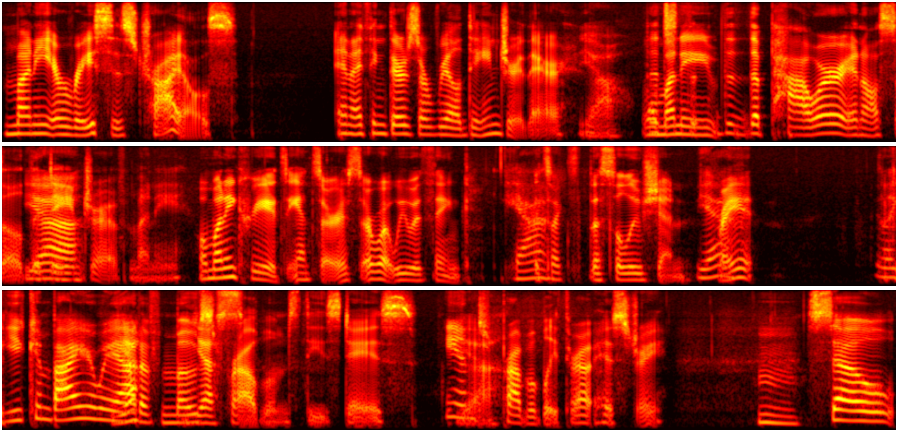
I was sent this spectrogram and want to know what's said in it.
money erases trials. And I think there's a real danger there. Yeah. Well, That's money, the, the, the, power and also the yeah. danger of money. Well, money creates answers, or what we would think. Yeah. It's like the solution. Yeah. Right. Like you can buy your way yeah. out of most yes. problems these days and yeah. probably throughout history. Mm. So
